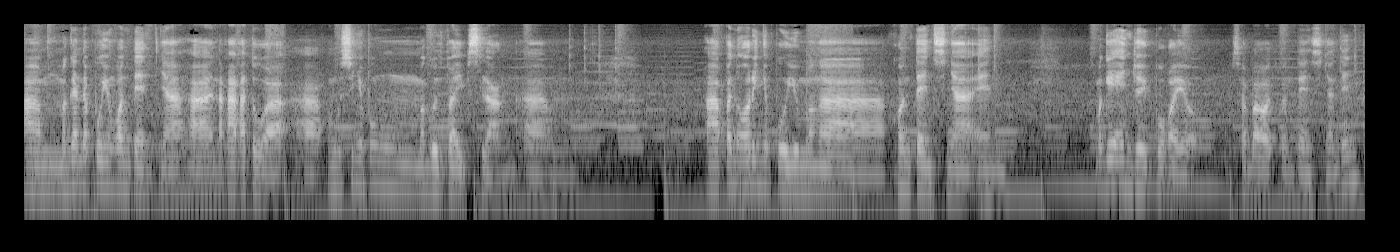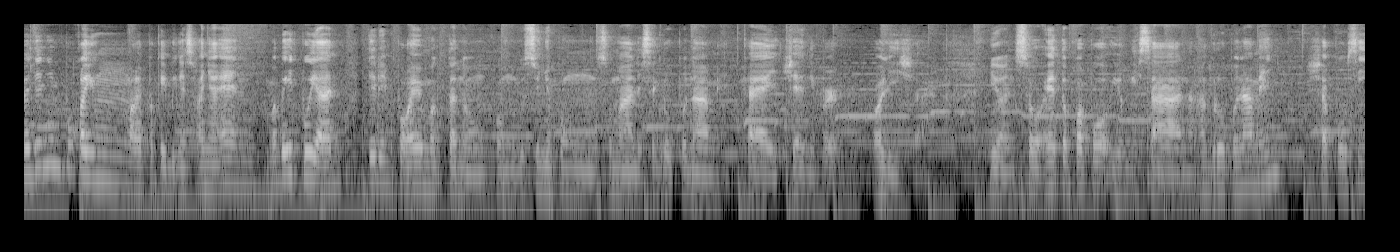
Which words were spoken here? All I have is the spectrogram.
Um, maganda po yung content niya uh, nakakatuwa. Uh, kung gusto niyo pong mag good vibes lang um, uh, panoorin niyo po yung mga contents niya and mag enjoy po kayo sa bawat contents niya. Then, pwede din po kayong makipagkaibigan sa kanya. And, mabait po yan. Pwede rin po kayo magtanong kung gusto niyo pong sumali sa grupo namin kay Jennifer Olicia. Yun. So, ito pa po yung isa nakagrupo namin. Siya po si...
